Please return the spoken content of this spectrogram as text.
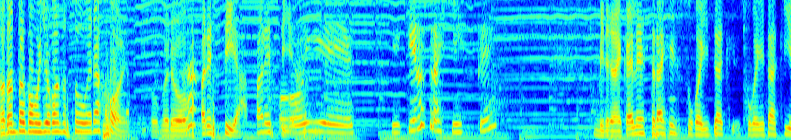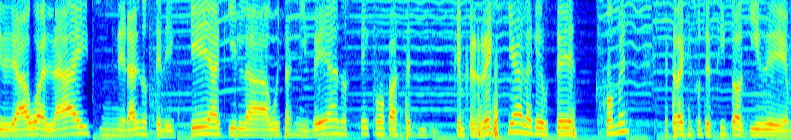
No tanto como yo cuando soy era jovencito, pero parecía, parecía. Oye, ¿y qué nos trajiste? Miren, acá les traje su galleta, su galleta aquí de agua light, mineral, no sé de qué, aquí la agüita es Nivea, no sé, como para ser siempre regia, la que ustedes comen. Les traje su tecito aquí de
